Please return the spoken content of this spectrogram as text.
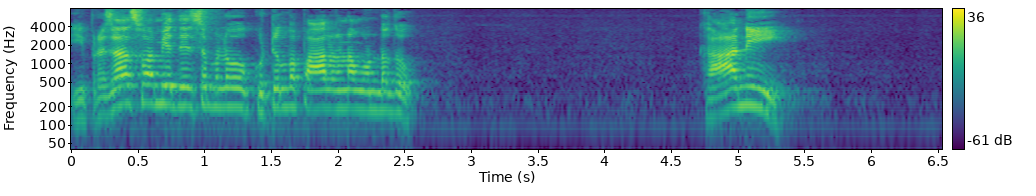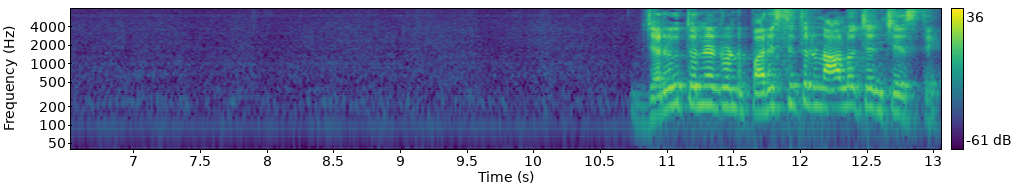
ఈ ప్రజాస్వామ్య దేశంలో కుటుంబ పాలన ఉండదు. కానీ జరుగుతున్నటువంటి పరిస్థితులను ఆలోచన చేస్తే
